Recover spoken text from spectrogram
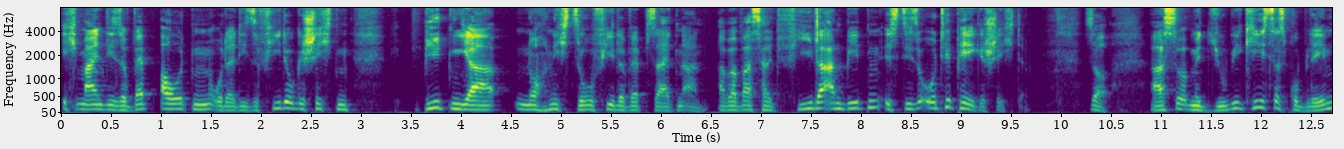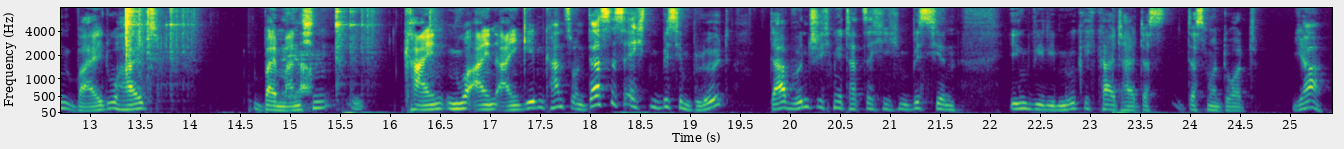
ich meine, diese Webauten oder diese Fido-Geschichten bieten ja noch nicht so viele Webseiten an. Aber was halt viele anbieten, ist diese OTP-Geschichte. So, hast du mit YubiKeys das Problem, weil du halt bei manchen kein, nur einen eingeben kannst. Und das ist echt ein bisschen blöd. Da wünsche ich mir tatsächlich ein bisschen irgendwie die Möglichkeit halt, dass, dass man dort, ja,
